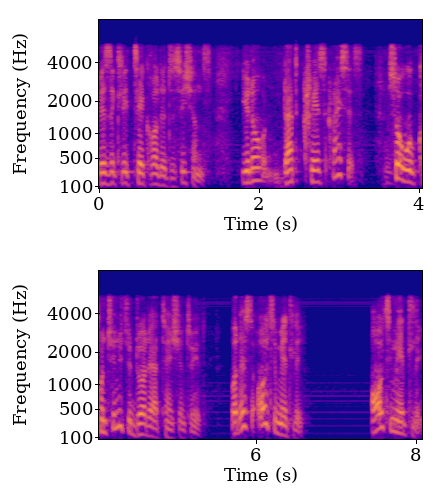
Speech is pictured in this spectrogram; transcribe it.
basically take all the decisions, you know, that creates crisis. So we'll continue to draw their attention to it. But that's ultimately, ultimately,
